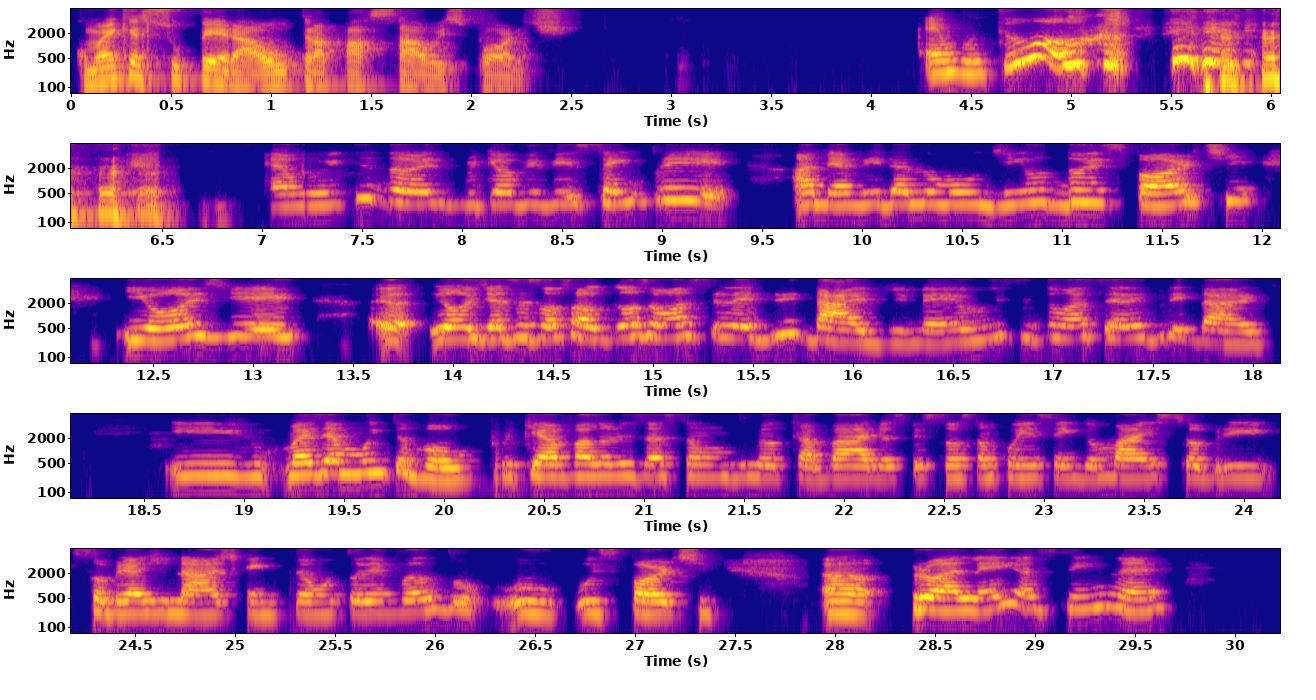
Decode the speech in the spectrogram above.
Como é que é superar, ultrapassar o esporte? É muito louco. é muito doido, porque eu vivi sempre a minha vida no mundinho do esporte e hoje eu, hoje as pessoas falam que eu sou uma celebridade, né? Eu me sinto uma celebridade. E, mas é muito bom, porque a valorização do meu trabalho, as pessoas estão conhecendo mais sobre, sobre a ginástica, então eu estou levando o, o esporte uh, ah, para além, assim, né?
